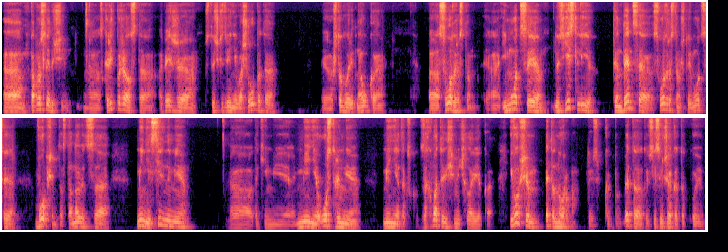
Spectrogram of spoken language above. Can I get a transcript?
Э, вопрос следующий. Э, скажите, пожалуйста, опять же, с точки зрения вашего опыта, что говорит наука, с возрастом эмоции, то есть есть ли тенденция с возрастом, что эмоции, в общем-то, становятся менее сильными, такими менее острыми, менее, так сказать, захватывающими человека – и, в общем, это норма. То есть, как бы, это, то есть, если у человека такой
